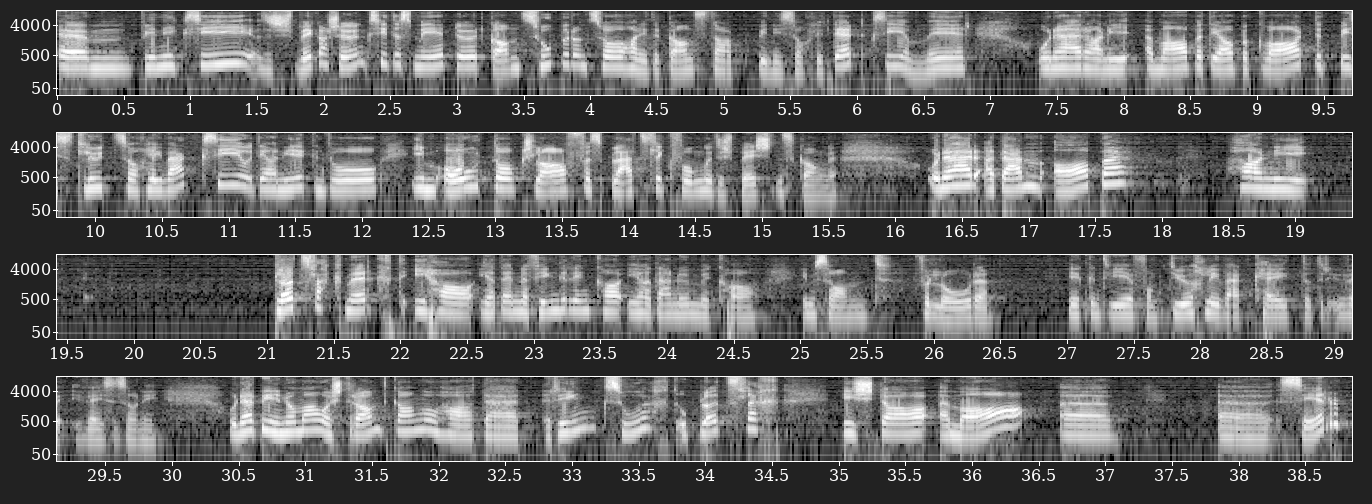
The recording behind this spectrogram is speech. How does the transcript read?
ähm, bin ich gsi, es war mega schön gewesen, das Meer dort, ganz sauber und so, habe ich den ganzen Tag bin ich so ein bisschen dort gewesen, am Meer und dann habe ich am Abend gewartet, bis die Leute so ein weg waren. Und dann habe ich irgendwo im Auto geschlafen, ein Plätzchen gefunden, das ist bestens gegangen. Und dann, an diesem Abend habe ich plötzlich gemerkt, ich habe, einen Fingerring, gehabt, ich habe den nicht mehr gehabt, im Sand verloren. Irgendwie vom Tüchli weggeht oder ich weiß es auch nicht. Und dann bin ich nochmal an den Strand gegangen und habe den Ring gesucht und plötzlich ist da ein Mann, äh, äh, Serb.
